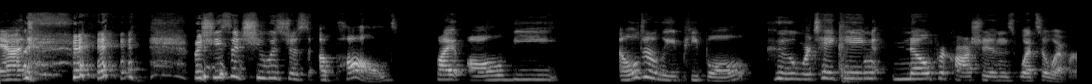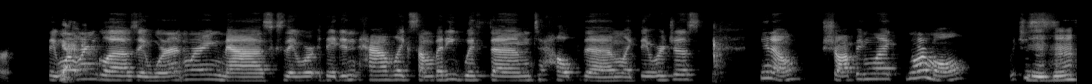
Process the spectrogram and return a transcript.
And but she said she was just appalled by all the elderly people who were taking no precautions whatsoever they weren't yeah. wearing gloves they weren't wearing masks they were they didn't have like somebody with them to help them like they were just you know shopping like normal which is mm-hmm.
